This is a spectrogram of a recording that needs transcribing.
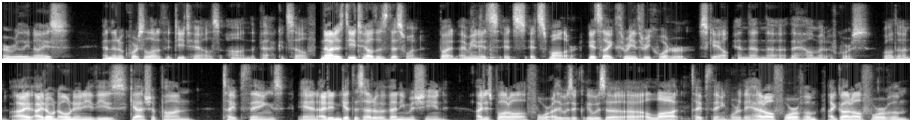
are really nice. And then of course a lot of the details on the pack itself. Not as detailed as this one, but I mean it's it's it's smaller. It's like three and three quarter scale. And then the the helmet, of course, well done. I, I don't own any of these Gashapon type things. And I didn't get this out of a vending machine. I just bought all four. It was a it was a, a lot type thing where they had all four of them. I got all four of them,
